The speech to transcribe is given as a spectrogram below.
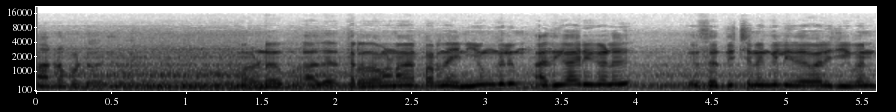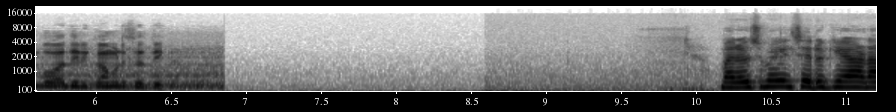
മരണപ്പെട്ടു അതുകൊണ്ട് അത് എത്ര തവണ പറഞ്ഞ ഇനിയെങ്കിലും അധികാരികൾ ശ്രദ്ധിച്ചില്ലെങ്കിൽ ഇതേപോലെ ജീവൻ പോവാതിരിക്കാൻ വേണ്ടി ശ്രദ്ധിക്കും. മനോജ് മയിൽ ചേരുകയാണ്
